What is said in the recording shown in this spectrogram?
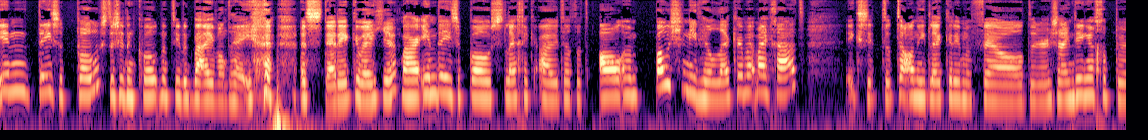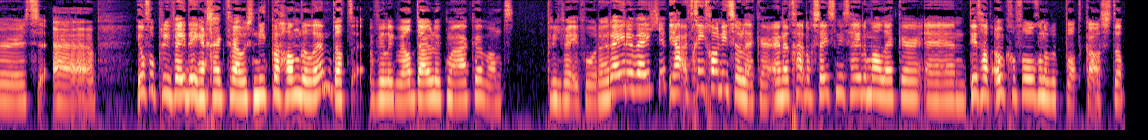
In deze post, er zit een quote natuurlijk bij, want hey, aesthetic, weet je. Maar in deze post leg ik uit dat het al een poosje niet heel lekker met mij gaat. Ik zit totaal niet lekker in mijn vel. Er zijn dingen gebeurd. Uh, heel veel privé dingen ga ik trouwens niet behandelen. Dat wil ik wel duidelijk maken, want privé voor een reden, weet je. Ja, het ging gewoon niet zo lekker. En het gaat nog steeds niet helemaal lekker. En dit had ook gevolgen op de podcast. Dat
